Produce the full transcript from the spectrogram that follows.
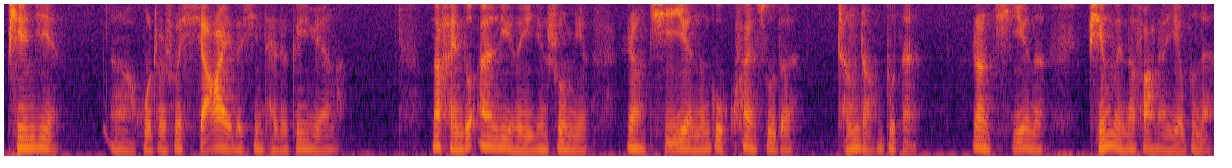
偏见啊，或者说狭隘的心态的根源了。那很多案例呢，已经说明，让企业能够快速的成长不难，让企业呢平稳的发展也不难，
